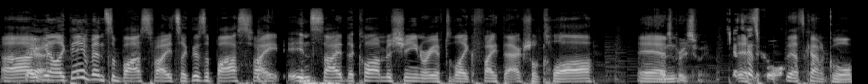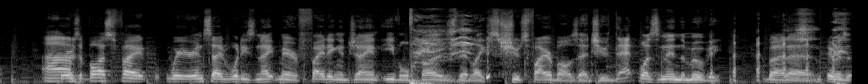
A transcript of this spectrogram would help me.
Uh, Yeah. You know, like they invent some boss fights. Like there's a boss fight inside the claw machine where you have to like fight the actual claw. And That's pretty sweet. That's kinda cool. That's kind of cool. Uh, There's a boss fight where you're inside Woody's nightmare fighting a giant evil buzz that like shoots fireballs at you. That wasn't in the movie, but uh, it was a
